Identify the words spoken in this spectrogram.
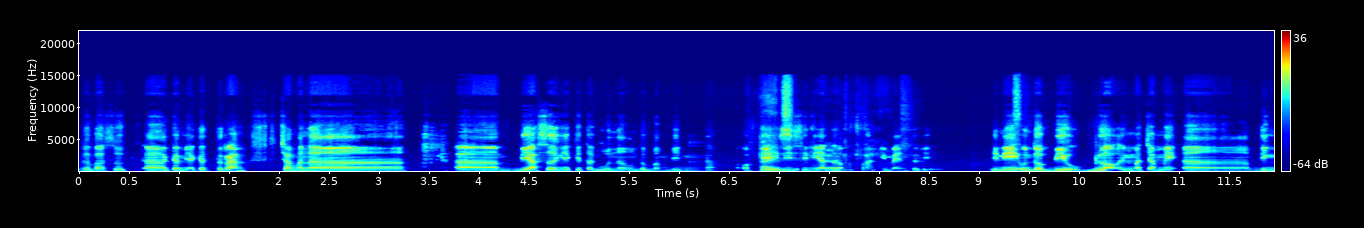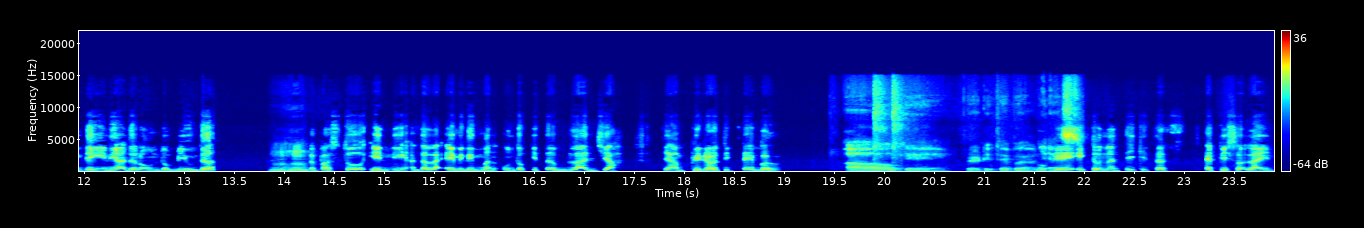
lepas tu uh, kami akan terang macam mana uh, biasanya kita guna untuk membina. Okey di sini okay. ada empat inventory. Ini untuk build block ini macam uh, dinding ini adalah untuk builder. Mm-hmm. Lepas tu ini adalah elemen untuk kita belajar yang periodic table. Oh, okay. Periodic table. Okay, yes. itu nanti kita episode lain.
